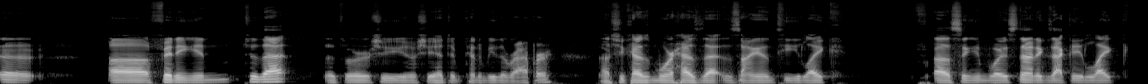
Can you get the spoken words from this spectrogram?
uh, uh, fitting into that. That's where she you know she had to kind of be the rapper. Uh, she kind of more has that Zion T like uh, singing voice, not exactly like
